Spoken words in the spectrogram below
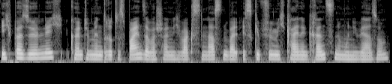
ich persönlich könnte mir ein drittes Bein sehr wahrscheinlich wachsen lassen, weil es gibt für mich keine Grenzen im Universum,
